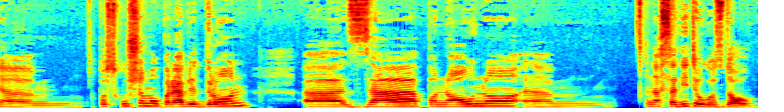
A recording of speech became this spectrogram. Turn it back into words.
um, poskušamo uporabljati dron uh, za ponovno um, nasaditev gozdov.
